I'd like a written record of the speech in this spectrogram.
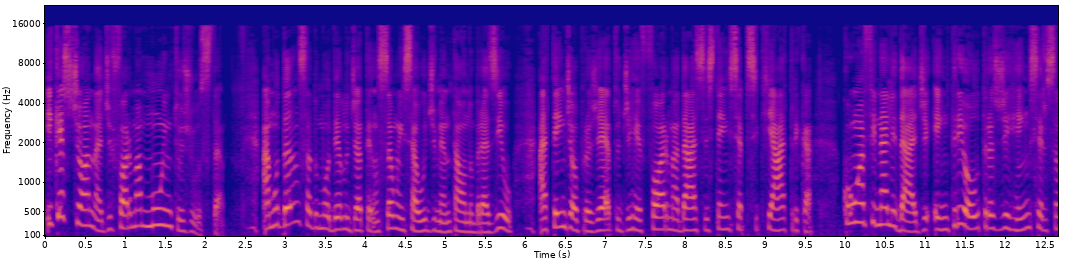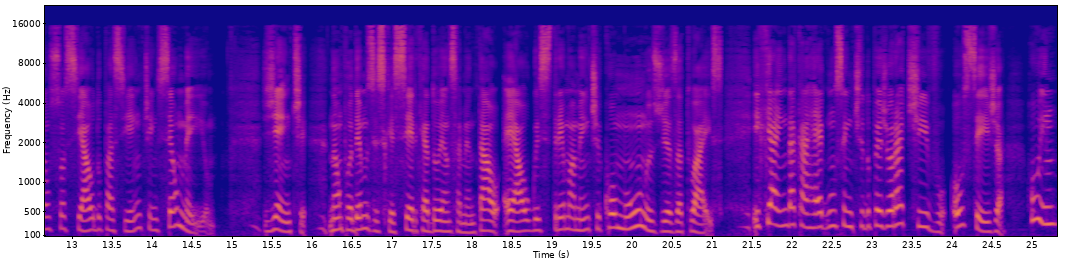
E questiona de forma muito justa. A mudança do modelo de atenção em saúde mental no Brasil atende ao projeto de reforma da assistência psiquiátrica, com a finalidade, entre outras, de reinserção social do paciente em seu meio. Gente, não podemos esquecer que a doença mental é algo extremamente comum nos dias atuais e que ainda carrega um sentido pejorativo, ou seja, ruim.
